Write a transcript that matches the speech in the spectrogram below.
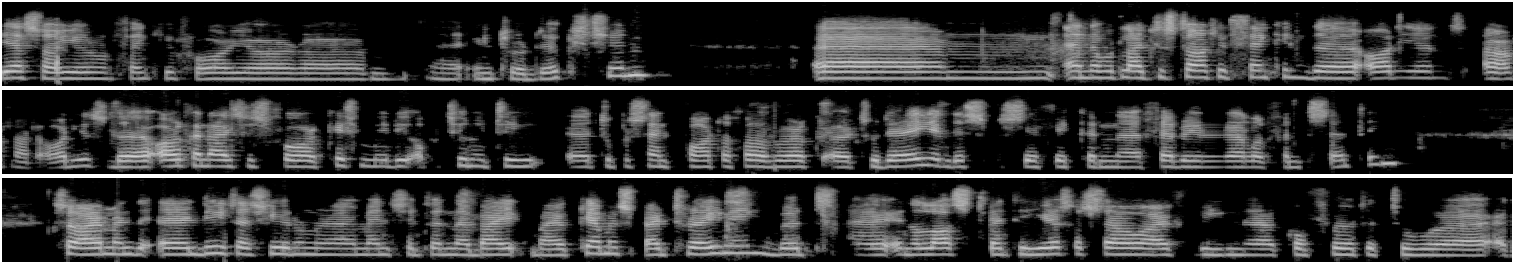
Yes, so you thank you for your um, uh, introduction. Um, and I would like to start with thanking the audience, or not audience, the organizers for giving me the opportunity uh, to present part of our work uh, today in this specific and uh, very relevant setting. So I'm in, indeed, as Jeroen uh, mentioned, a bio biochemist by training, but uh, in the last 20 years or so, I've been uh, converted to a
